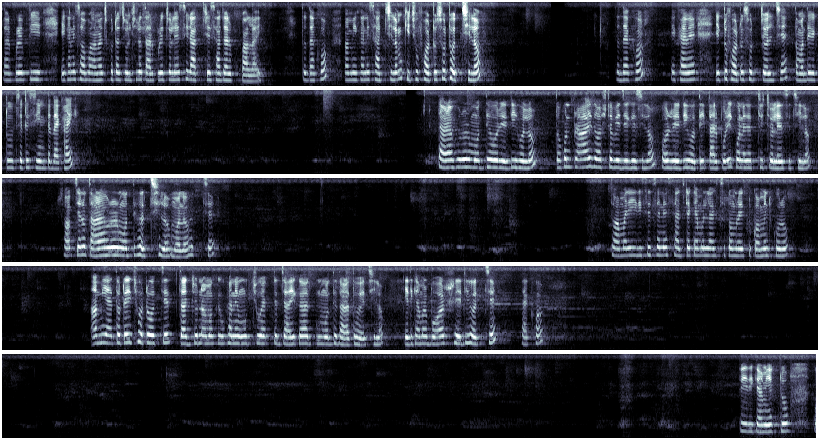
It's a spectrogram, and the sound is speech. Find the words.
তারপরে পি, এখানে সব আনাজ কোটা চলছিল, তারপরে চলে আসি রাত্রে সাজার পালায়। তো দেখো, আমি এখানে সাজছিলাম, কিছু ফটোশ্যুট হচ্ছিল। তো দেখো, এখানে একটু ফটোশ্যুট চলছে, তোমাদের একটু সেটা সিনটা দেখাই। তাড়াহুড়োর মধ্যে ও রেডি হলো। তখন প্রায় দশটা বেজে গেছিল। ওর রেডি হতেই তারপরেই কোনাযাত্রী চলে এসেছিল। সব যেন তাড়াহুড়োর মধ্যে হচ্ছিল, মনে হচ্ছে। তো আমার এই রিসেপশনের সাজটা কেমন লাগছে তোমরা একটু কমেন্ট করো। আমি এতটাই ছোট হচ্ছে, তার জন্য আমাকে ওখানে উঁচু একটা জায়গার মধ্যে দাঁড়াতে হয়েছিল। এদিকে আমার বর রেডি হচ্ছে, দেখো। তো এদিকে আমি একটু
